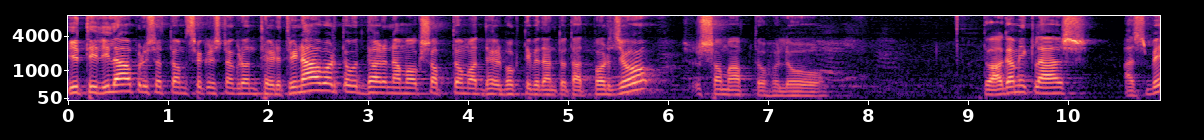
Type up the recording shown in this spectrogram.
ইতি লীলা পুরুষোত্তম শ্রীকৃষ্ণ গ্রন্থের তৃণাবর্ত উদ্ধার নামক সপ্তম অধ্যায়ের ভক্তি বেদান্ত তাৎপর্য সমাপ্ত হলো। তো আগামী ক্লাস আসবে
